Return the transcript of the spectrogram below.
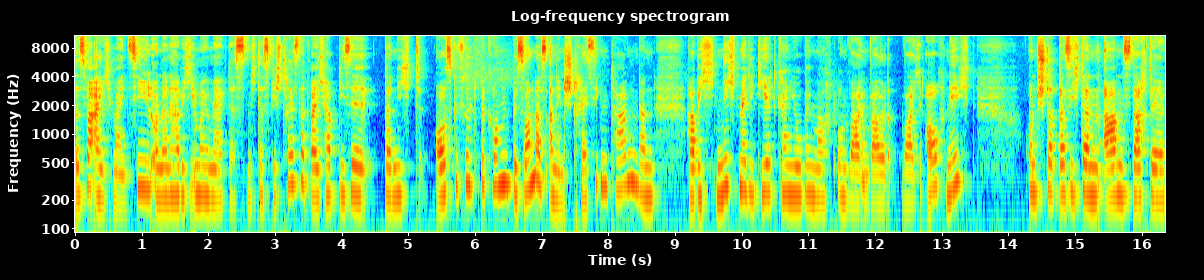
das war eigentlich mein Ziel und dann habe ich immer gemerkt, dass mich das gestresst hat, weil ich habe diese dann nicht ausgefüllt bekommen, besonders an den stressigen Tagen. Dann habe ich nicht meditiert, kein Yoga gemacht und war im Wald war ich auch nicht. Und statt dass ich dann abends dachte,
